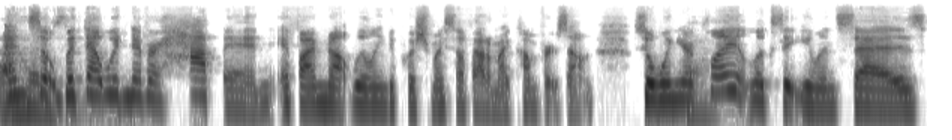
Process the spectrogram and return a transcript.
and 100%. so but that would never happen if i'm not willing to push myself out of my comfort zone so when your yeah. client looks at you and says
